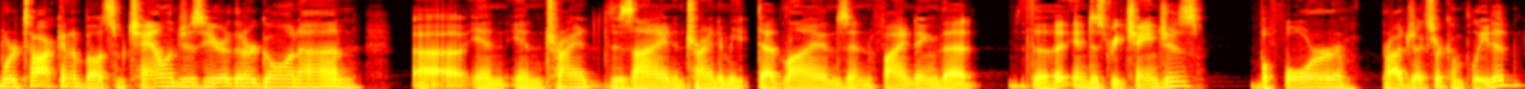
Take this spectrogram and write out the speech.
We're talking about some challenges here that are going on uh, in in trying to design and trying to meet deadlines and finding that the industry changes before projects are completed.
